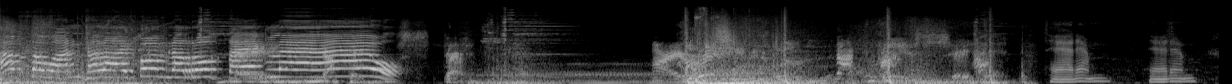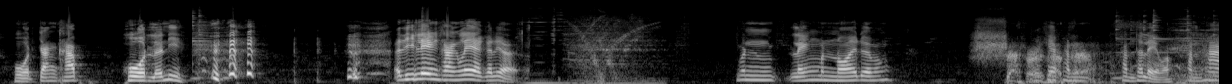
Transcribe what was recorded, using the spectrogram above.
ทัพสวรรค์ทลายป้อมนรกแตกแล้ว Stand. My rage แดมแทดมโหดจังครับ โหดเหรอนี่ อันนี้เล่นครั้งแรกกันเนี่ยมันแรงมันน้อยด้วยมั้ง Shatter ไม่แค่ the พัน path. พันเท่าไหร่วะพันห้า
